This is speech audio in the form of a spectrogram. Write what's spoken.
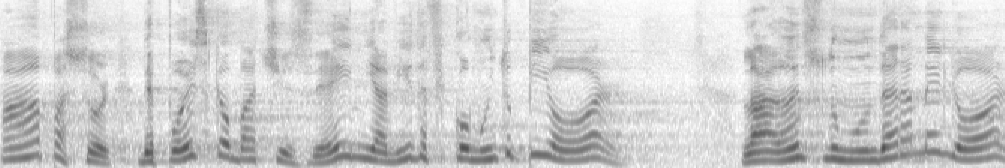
ah pastor, depois que eu batizei, minha vida ficou muito pior. Lá antes no mundo era melhor.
